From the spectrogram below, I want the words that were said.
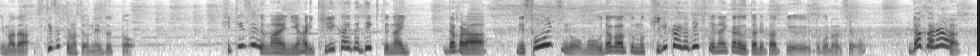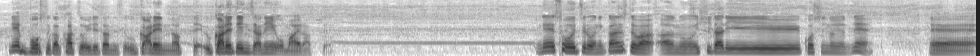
未だ。引きずってますよね、ずっと。引きずる前にやはり切り替えができてない。だから、ね、総一郎も宇田川君も切り替えができてないから打たれたっていうところなんですよ。だから、ね、ボスがカツを入れたんですよ。浮かれんなって。浮かれてんじゃねえよ、お前らって。で、総一郎に関しては、あの、左腰のね、え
